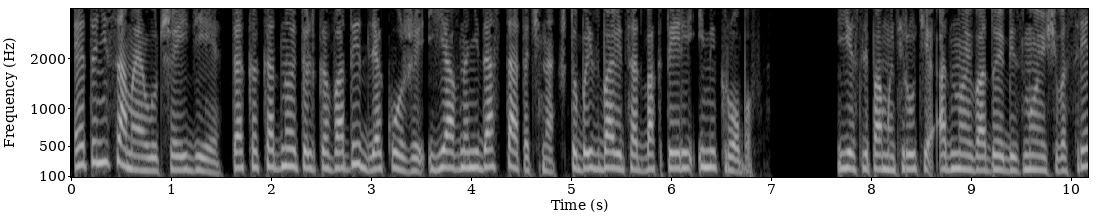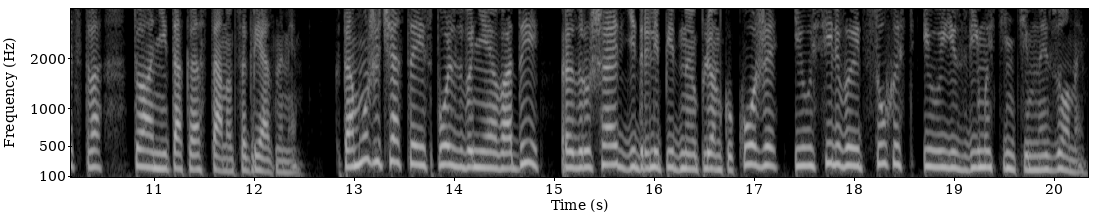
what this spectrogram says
это не самая лучшая идея, так как одной только воды для кожи явно недостаточно, чтобы избавиться от бактерий и микробов, если помыть руки одной водой без моющего средства, то они так и останутся грязными. К тому же частое использование воды разрушает гидролипидную пленку кожи и усиливает сухость и уязвимость интимной зоны.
